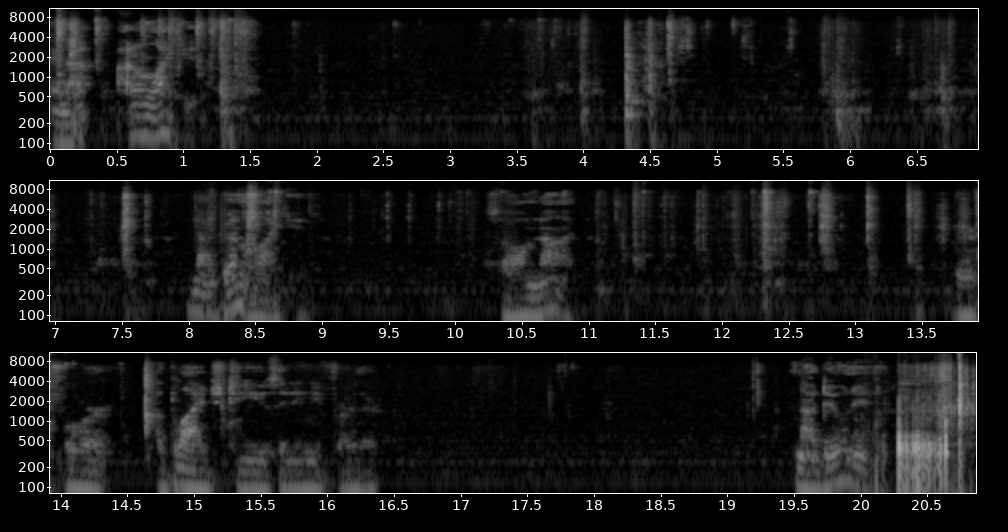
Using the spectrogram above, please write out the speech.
and I, I don't like it. not gonna like it. So I'm not. Therefore, obliged to use it any further. Not doing it.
